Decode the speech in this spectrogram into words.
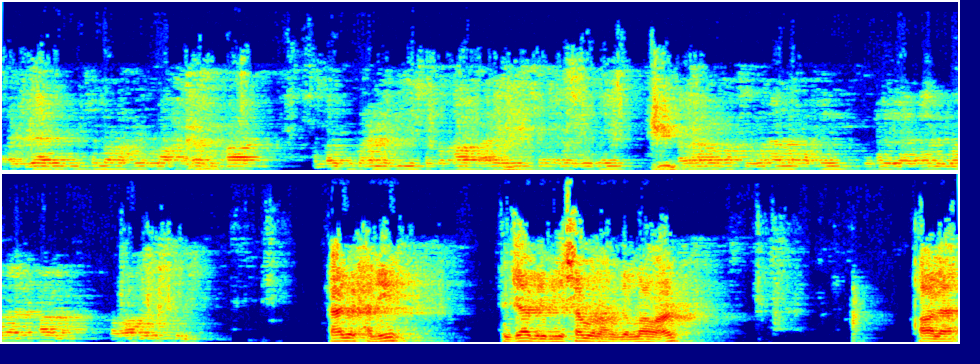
وعن جابر بن سمرة رضي الله عنه قال صليت مع النبي صلى الله عليه وسلم مرة ولا مرتين رواه مسلم. هذا الحديث عن جابر بن سمرة رضي الله عنه قال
